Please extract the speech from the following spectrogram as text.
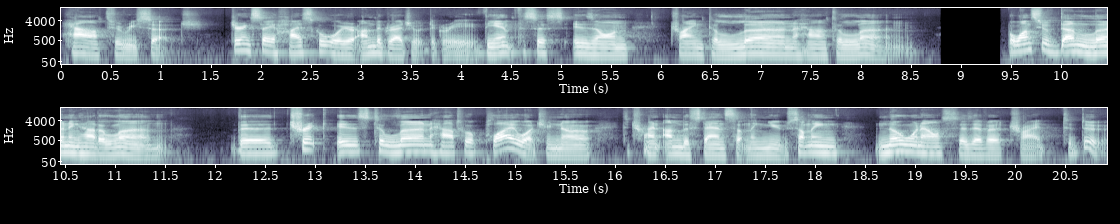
how to research. During, say, high school or your undergraduate degree, the emphasis is on trying to learn how to learn. But once you've done learning how to learn, the trick is to learn how to apply what you know to try and understand something new, something no one else has ever tried to do.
